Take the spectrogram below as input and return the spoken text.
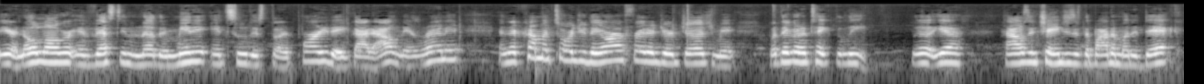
They are no longer investing another minute into this third party. They got out and they're running. And they're coming towards you. They are afraid of your judgment. But they're going to take the leap. Uh, yeah. Housing changes at the bottom of the deck.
